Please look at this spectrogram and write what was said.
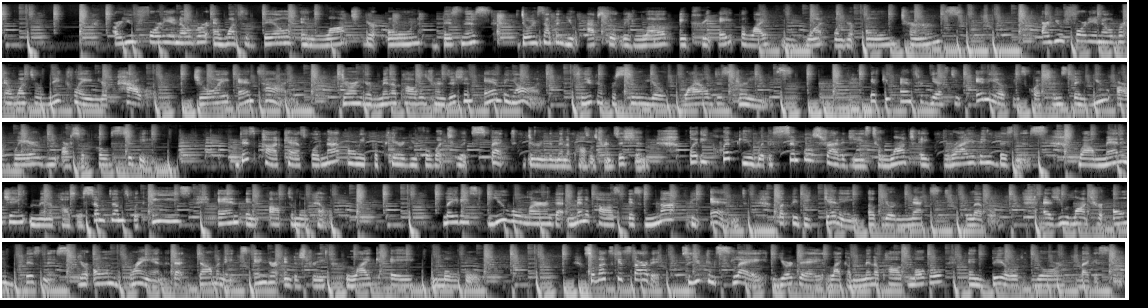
Are you 40 and over and want to build and launch your own business, doing something you absolutely love and create the life you want on your own terms? Are you 40 and over and want to reclaim your power, joy, and time during your menopausal transition and beyond so you can pursue your wildest dreams? If you answered yes to any of these questions, then you are where you are supposed to be. This podcast will not only prepare you for what to expect during the menopausal transition, but equip you with simple strategies to launch a thriving business while managing menopausal symptoms with ease and in optimal health. Ladies, you will learn that menopause is not the end, but the beginning of your next level as you launch your own business, your own brand that dominates in your industry like a mogul. So let's get started so you can slay your day like a menopause mogul and build your legacy.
